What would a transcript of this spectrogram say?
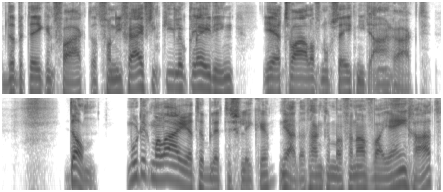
dat betekent vaak dat van die 15 kilo kleding je er 12 nog steeds niet aanraakt. Dan moet ik malaria-tabletten slikken. Ja, dat hangt er maar vanaf waar je heen gaat.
